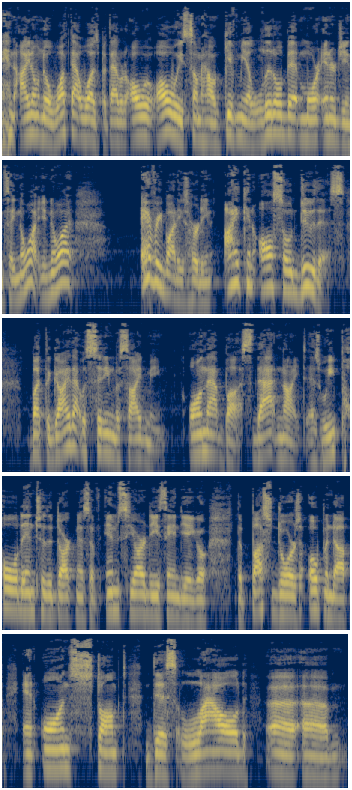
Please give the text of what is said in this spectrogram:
And I don't know what that was, but that would always somehow give me a little bit more energy and say, you know what? You know what? Everybody's hurting. I can also do this. But the guy that was sitting beside me on that bus that night, as we pulled into the darkness of MCRD San Diego, the bus doors opened up and on stomped this loud, uh, um,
